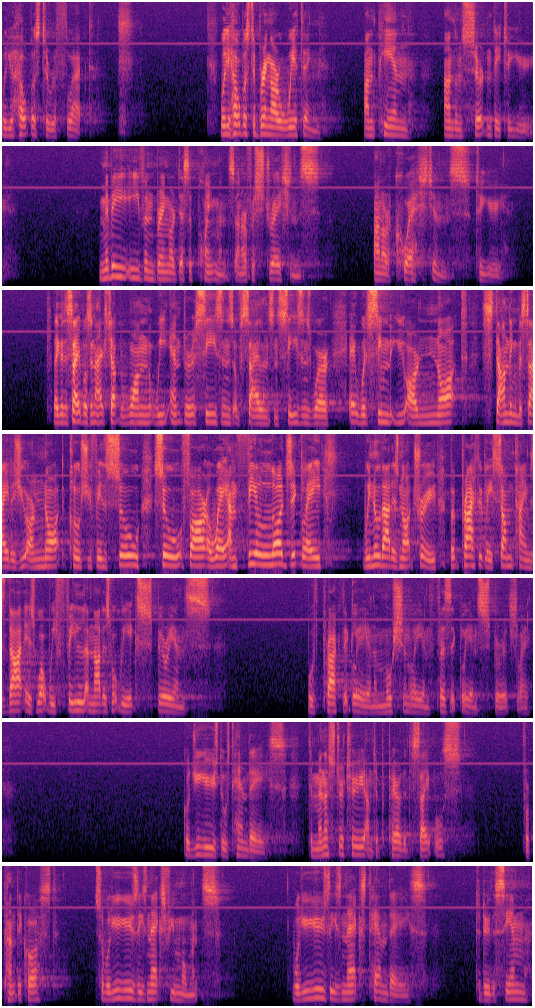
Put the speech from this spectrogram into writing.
Will you help us to reflect? Will you help us to bring our waiting and pain and uncertainty to you? Maybe even bring our disappointments and our frustrations and our questions to you. Like the disciples in Acts chapter 1, we enter seasons of silence and seasons where it would seem that you are not standing beside us. You are not close. You feel so, so far away. And theologically, we know that is not true, but practically, sometimes that is what we feel and that is what we experience, both practically and emotionally and physically and spiritually. God, you used those 10 days to minister to and to prepare the disciples for Pentecost. So, will you use these next few moments? Will you use these next 10 days to do the same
